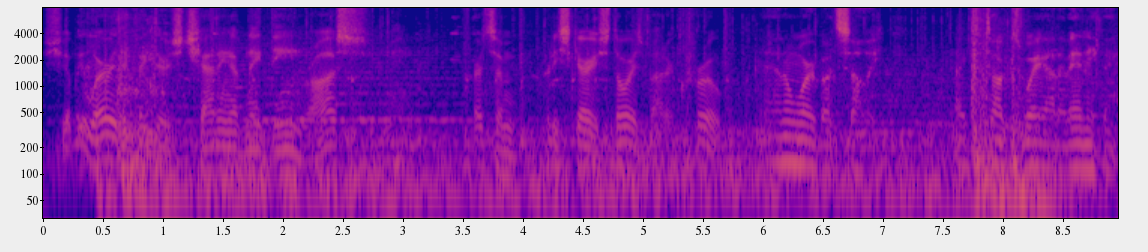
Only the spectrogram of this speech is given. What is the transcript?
she'll be worried that Victor's chatting up Nadine Ross. I mean, I've heard some pretty scary stories about her crew. Yeah, don't worry about Sully. I can talk his way out of anything.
